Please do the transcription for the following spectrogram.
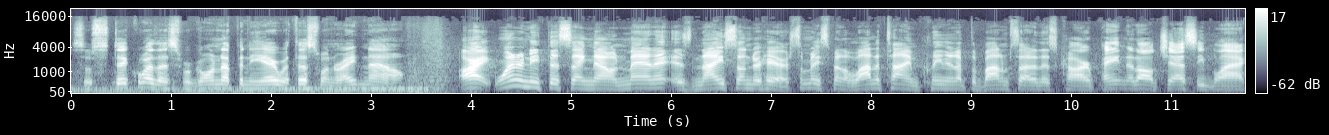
So stick with us. We're going up in the air with this one right now. All right, we're underneath this thing now, and man, it is nice under here. Somebody spent a lot of time cleaning up the bottom side of this car, painting it all chassis black,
